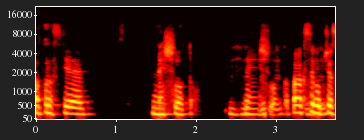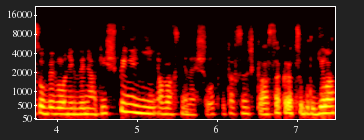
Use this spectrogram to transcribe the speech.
A prostě nešlo to. Uh-huh, nešlo to. Pak se uh-huh. občas objevilo někde nějaké špinění a vlastně nešlo to. Tak jsem říkala, sakra, co budu dělat.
